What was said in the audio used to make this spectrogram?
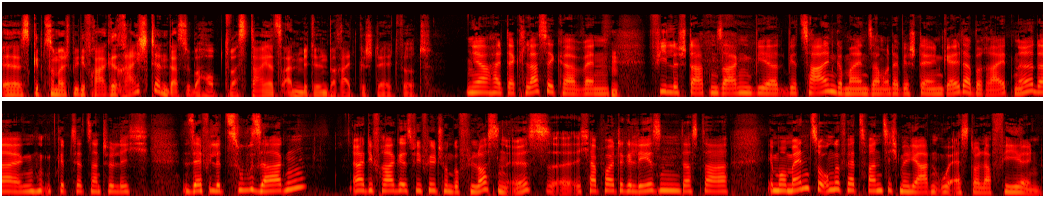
Äh, es gibt zum Beispiel die Frage, reicht denn das überhaupt, was da jetzt an Mitteln bereitgestellt wird? Ja, halt der Klassiker, wenn hm. viele Staaten sagen, wir, wir zahlen gemeinsam oder wir stellen Gelder bereit. Ne? Da gibt's jetzt natürlich sehr viele Zusagen. Äh, die Frage ist, wie viel schon geflossen ist. Äh, ich habe heute gelesen, dass da im Moment so ungefähr 20 Milliarden US-Dollar fehlen,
